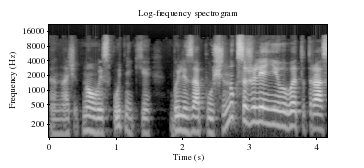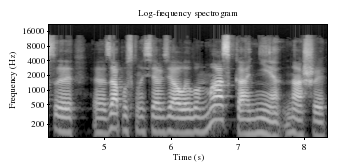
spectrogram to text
значит, новые спутники были запущены. Но, к сожалению, в этот раз Э, запуск на себя взял Илон Маск, а не наши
